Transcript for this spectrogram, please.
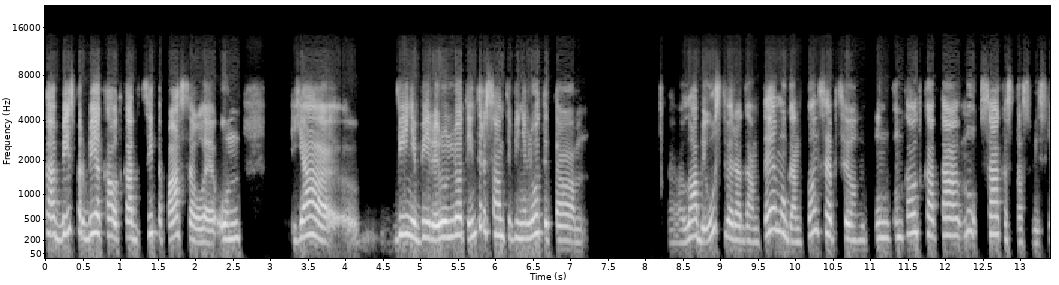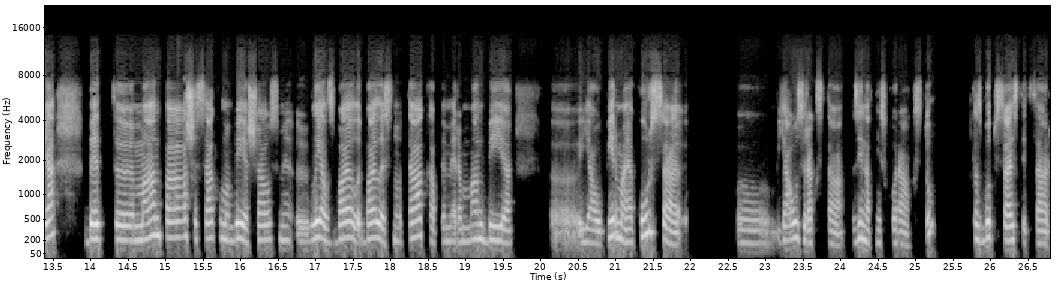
tā vispār bija kaut kāda cita pasaulē. Un, jā, Viņi bija ļoti interesanti, viņa ļoti tā labi uztvera gan tēmu, gan koncepciju, un, un, un kaut kā tā nu, sākas tas viss. Ja? Bet man paša sākuma bija šausmi liels baile, bailes no tā, ka, piemēram, man bija jau pirmajā kursā jāuzrakstā zinātnisko rakstu, kas būtu saistīts ar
